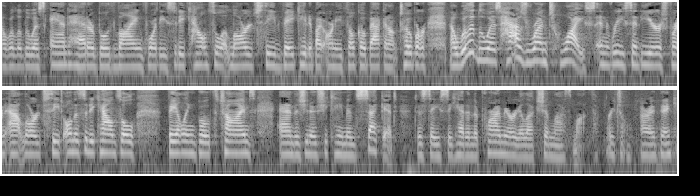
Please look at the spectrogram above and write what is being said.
Now, Willard Lewis and Head are both vying for the city council at large seat vacated by Arnie Fielkow back in October. Now, Willard Lewis has run twice in recent years for an at large seat on the city council, failing both times. And as you know, she came in second to Stacy Head in the primary election last month. Rachel. All right, thank you.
